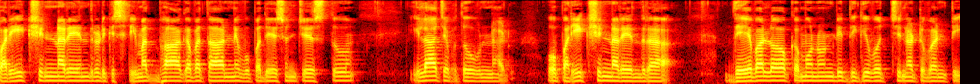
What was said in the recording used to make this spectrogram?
పరీక్షిన్నరేంద్రుడికి శ్రీమద్భాగవతాన్ని ఉపదేశం చేస్తూ ఇలా చెబుతూ ఉన్నాడు. ఓ పరీక్షిన్నరేంద్ర దేవలోకము నుండి దిగి వచ్చినటువంటి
